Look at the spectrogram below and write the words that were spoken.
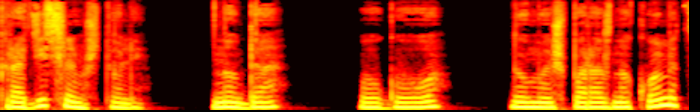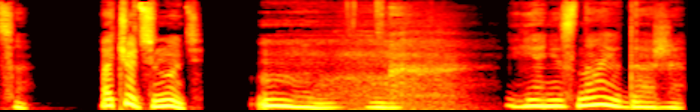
К родителям, что ли?» «Ну да». «Ого! Думаешь, пора знакомиться?» «А чё тянуть?» «М -м -м, «Я не знаю даже»,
